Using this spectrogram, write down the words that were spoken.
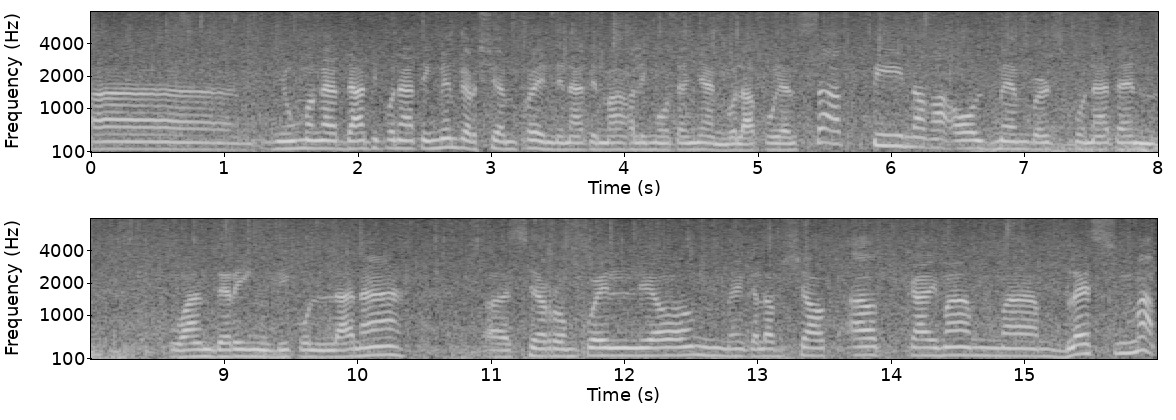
Ah, yung mga dati po nating member, syempre hindi natin makakalimutan yan. Mula po yan sa pinaka-old members po natin. Wandering Bicolana, uh, si Rompuelio, mega love shout out kay Ma'am ah, Bless Mac.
